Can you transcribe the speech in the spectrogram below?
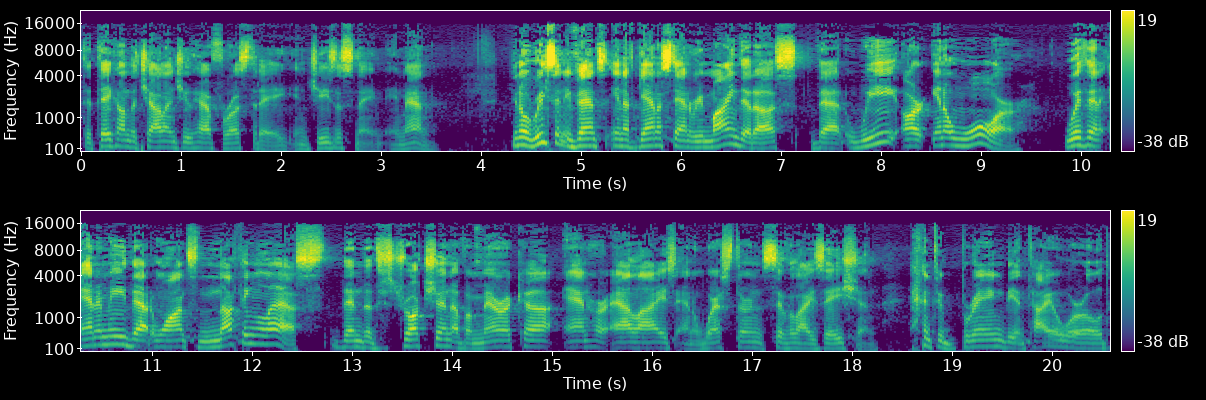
to take on the challenge you have for us today. In Jesus' name, amen. You know, recent events in Afghanistan reminded us that we are in a war with an enemy that wants nothing less than the destruction of America and her allies and Western civilization, and to bring the entire world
